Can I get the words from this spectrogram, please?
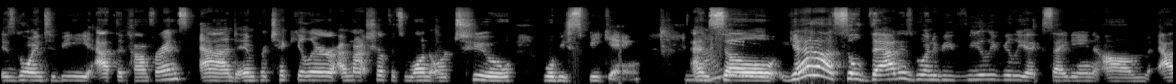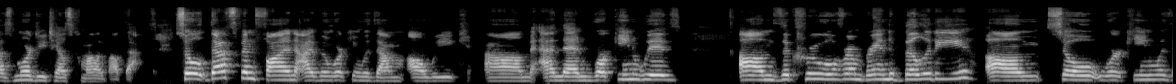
is going to be at the conference. And in particular, I'm not sure if it's one or two will be speaking. And so, yeah, so that is going to be really, really exciting um, as more details come out about that. So that's been fun. I've been working with them all week. Um, and then working with um, the crew over in Brandability. Um, so working with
